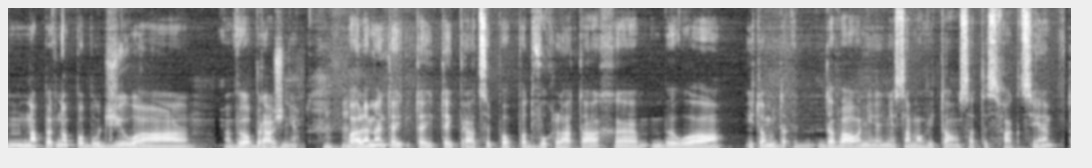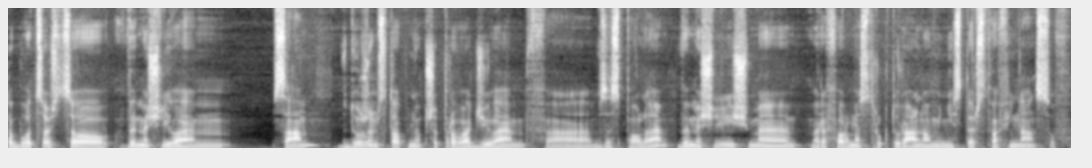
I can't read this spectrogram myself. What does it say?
Na pewno pobudziła wyobraźnię, bo elementem tej, tej, tej pracy po, po dwóch latach e, było, i to mi da, dawało nie, niesamowitą satysfakcję, to było coś, co wymyśliłem sam. W dużym stopniu przeprowadziłem w, w zespole. Wymyśliliśmy reformę strukturalną Ministerstwa Finansów.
